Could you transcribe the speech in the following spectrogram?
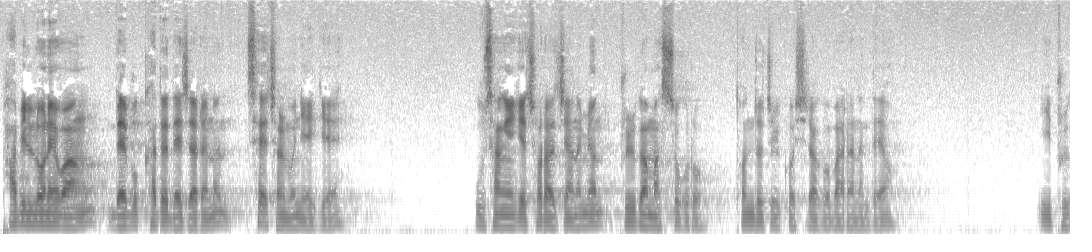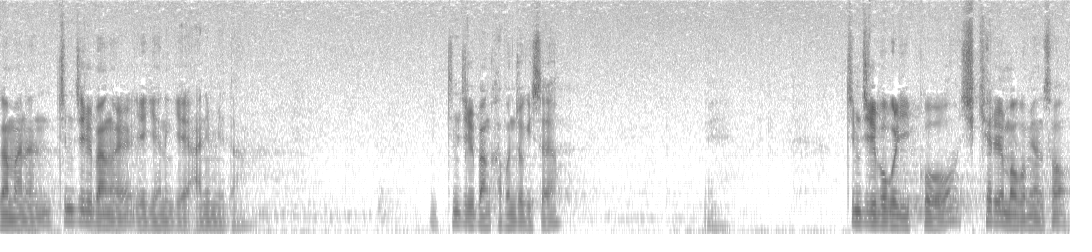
바빌론의 왕 네부카드네자르는 새 젊은이에게 우상에게 절하지 않으면 불가마 속으로 던져질 것이라고 말하는데요. 이 불가마는 찜질방을 얘기하는 게 아닙니다. 찜질방 가본 적 있어요? 찜질복을 입고 식혜를 먹으면서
